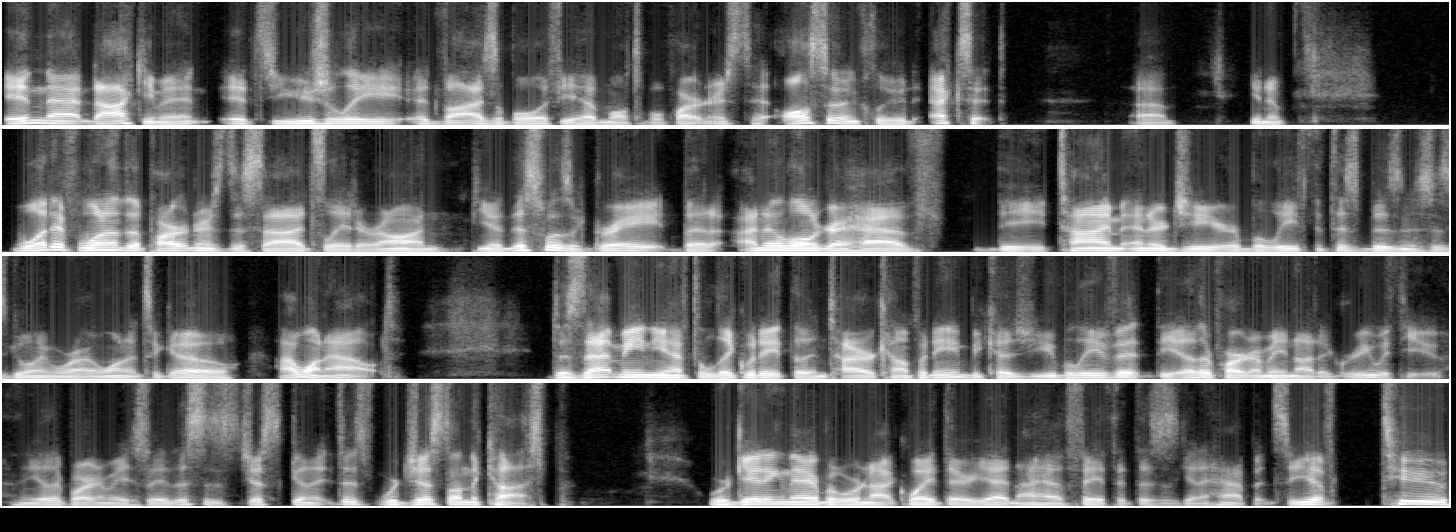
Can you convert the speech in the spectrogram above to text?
In that document, it's usually advisable if you have multiple partners to also include exit uh, you know, what if one of the partners decides later on, you know, this was a great, but I no longer have the time, energy, or belief that this business is going where I want it to go. I want out. Does that mean you have to liquidate the entire company because you believe it? The other partner may not agree with you. The other partner may say, "This is just gonna. We're just on the cusp. We're getting there, but we're not quite there yet." And I have faith that this is going to happen. So you have two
